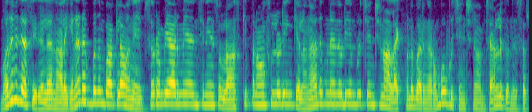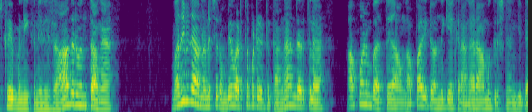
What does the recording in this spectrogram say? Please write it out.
மதுமிதா சீரியலில் நாளைக்கு என்ன நடக்குதுன்னு பார்க்கலாம். வாங்க எபிசோட் ரொம்ப அருமையாக இருந்துச்சுன்னே சொல்லலாம். ஸ்கிப் பண்ணாமல் ஃபுல்லோடையும் கேளுங்க. அதுக்கு முன்னாடி இந்த வீடியோ பிடிச்சிருந்துச்சுன்னா லைக் பண்ணி பாருங்கள் ரொம்ப பிடிச்சிருந்துச்சுன்னா நம்ம சேனலுக்கு வந்து சப்ஸ்கிரைப் பண்ணி கண்டினியூஸ் ஆதரவு வந்துட்டாங்க மதுமிதா நினச்சி ரொம்ப வருத்தப்பட்டுட்டு இருக்காங்க அந்த இடத்துல. அப்பான்னு பார்த்து அவங்க அப்பா கிட்ட வந்து கேட்குறாங்க ராமகிருஷ்ணன் கிட்ட.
